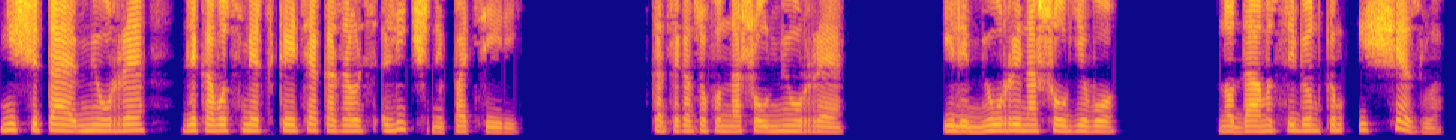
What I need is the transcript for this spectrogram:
не считая Мюрре, для кого смерть Кэти оказалась личной потерей. В конце концов, он нашел Мюрре, или Мюррей нашел его, но дама с ребенком исчезла.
